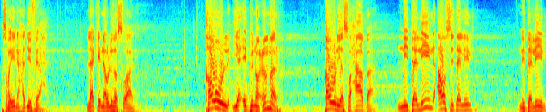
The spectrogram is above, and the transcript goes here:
kwa sababu hii ni hadithi ya ahad. Lakini nauliza swali qaul ya ibn umar qaul ya sahaba ni dalil au si dalil? Ni dalil.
